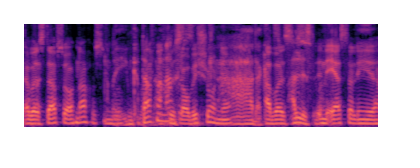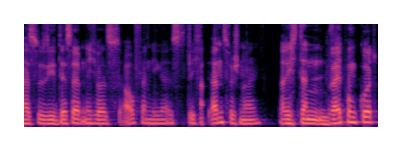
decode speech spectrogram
Aber das darfst du auch nachrüsten. Aber eben kann Darf man nachrüsten. Glaube ich schon, ja. Ah, da kannst Aber du es alles ist in erster Linie hast du sie deshalb nicht, weil es aufwendiger ist, dich anzuschnallen. Mache ich dann Drei Punkt Gurt.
